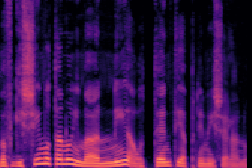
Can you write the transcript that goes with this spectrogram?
מפגישים אותנו עם האני האותנטי הפנימי שלנו.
